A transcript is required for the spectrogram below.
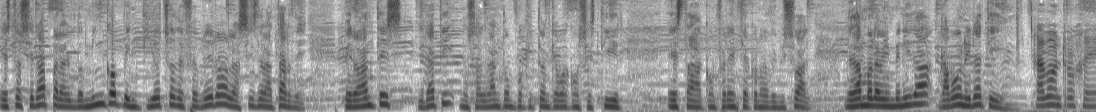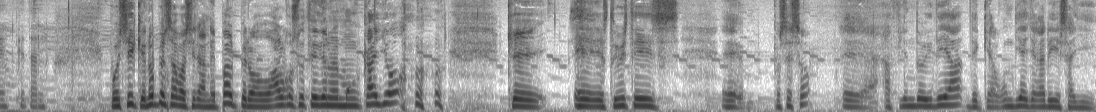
Esto será para el domingo 28 de febrero a las 6 de la tarde. Pero antes, Irati nos adelanta un poquito en qué va a consistir esta conferencia con audiovisual. Le damos la bienvenida. Gabón, Irati. Gabón, Roge, ¿qué tal? Pues sí, que no pensabas ir a Nepal, pero algo sucedió en el Moncayo que eh, estuvisteis eh, pues eso, eh, haciendo idea de que algún día llegaríais allí,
